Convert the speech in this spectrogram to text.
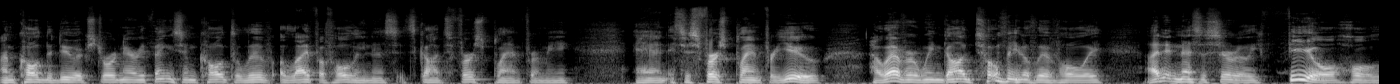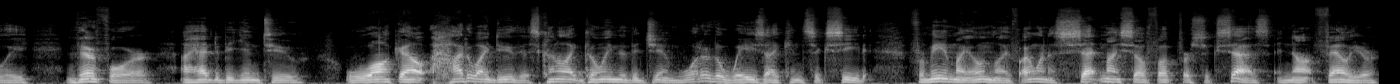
I'm called to do extraordinary things. I'm called to live a life of holiness. It's God's first plan for me, and it's His first plan for you. However, when God told me to live holy, I didn't necessarily feel holy. Therefore, I had to begin to walk out how do I do this? Kind of like going to the gym. What are the ways I can succeed? For me in my own life, I want to set myself up for success and not failure.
